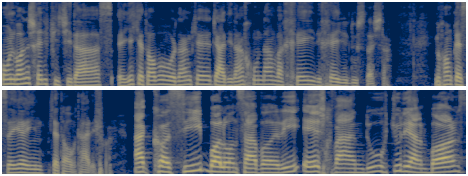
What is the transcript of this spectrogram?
عنوانش خیلی پیچیده است. یه کتاب آوردم که جدیدا خوندم و خیلی خیلی دوست داشتم. می‌خوام قصه این کتاب رو تعریف کنم. عکاسی بالون سواری عشق و اندوه جولیان بارنز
